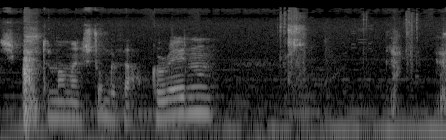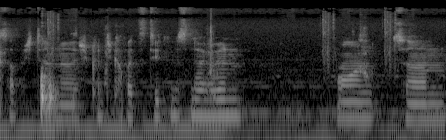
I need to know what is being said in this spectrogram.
Ich könnte mal mein Sturmgewehr upgraden. Was habe ich denn? Äh, Ich könnte die Kapazität ein bisschen erhöhen. Und ähm,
